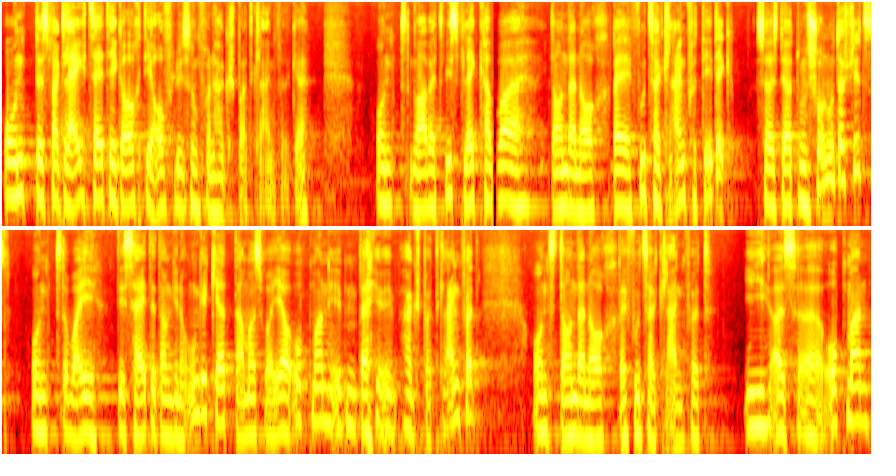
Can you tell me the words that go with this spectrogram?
Und das war gleichzeitig auch die Auflösung von Hacksport Klagenfurt. Gell. Und Norbert Wiesflecker war dann danach bei Futsal Klagenfurt tätig. Das heißt, er hat uns schon unterstützt. Und da war die Seite dann genau umgekehrt. Damals war er Obmann eben bei Hacksport Klagenfurt und dann danach bei Futsal Klagenfurt. Ich als äh, Obmann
